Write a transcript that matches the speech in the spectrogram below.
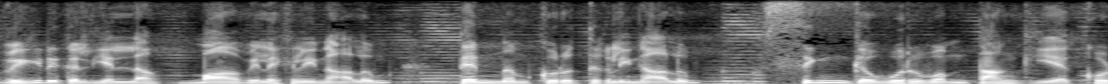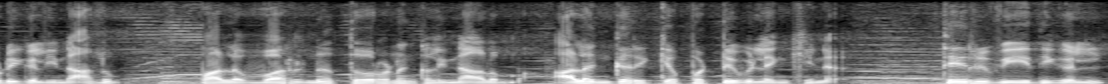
வீடுகள் எல்லாம் மாவிலைகளினாலும் தென்னம் குருத்துகளினாலும் சிங்க உருவம் தாங்கிய கொடிகளினாலும் பல வர்ண தோரணங்களினாலும் அலங்கரிக்கப்பட்டு விளங்கின. தெரு வீதிகளில்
